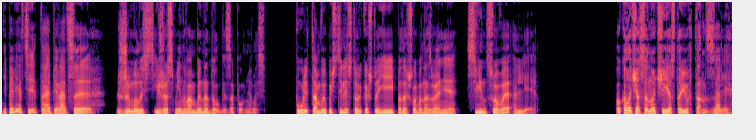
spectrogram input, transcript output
И поверьте, та операция «Жимолость и Жасмин» вам бы надолго запомнилась. Пуль там выпустили столько, что ей подошло бы название «Свинцовая аллея». Около часа ночи я стою в танцзале,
